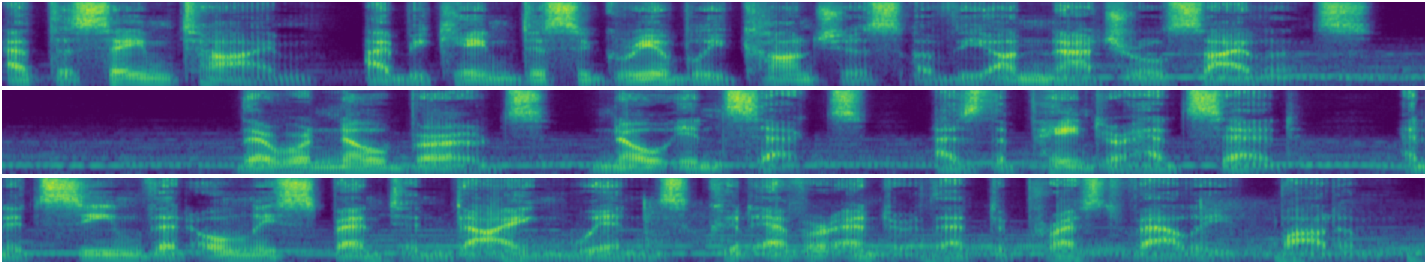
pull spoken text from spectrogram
At the same time, I became disagreeably conscious of the unnatural silence. There were no birds, no insects, as the painter had said, and it seemed that only spent and dying winds could ever enter that depressed valley bottom.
